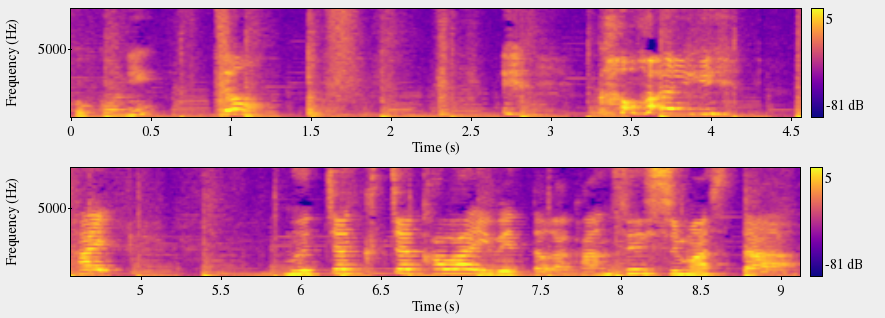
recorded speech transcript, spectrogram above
ここに。ドン。えかわいい。はい。むちゃくちゃ可愛いベッドが完成しました。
